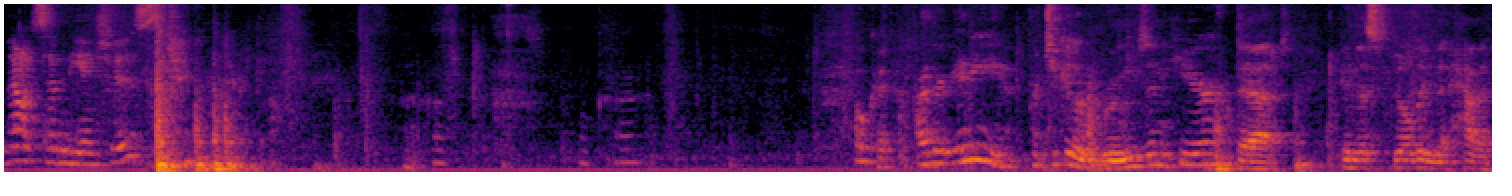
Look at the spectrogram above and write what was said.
Now it's 70 inches. There we go. okay. Are there any particular rooms in here that, in this building, that have a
